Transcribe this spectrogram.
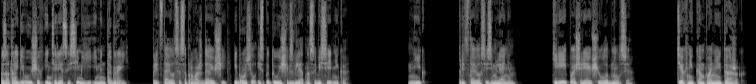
затрагивающих интересы семьи Иментагрей представился сопровождающий и бросил испытующий взгляд на собеседника. «Ник», — представился землянин. Кирей поощряюще улыбнулся. «Техник компании «Тажик».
